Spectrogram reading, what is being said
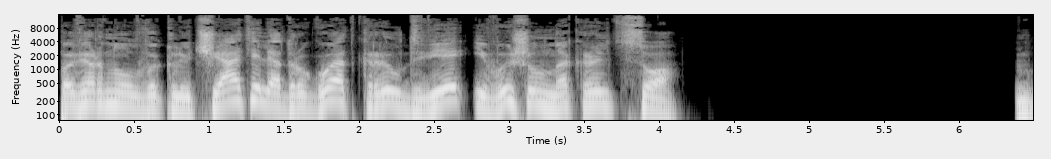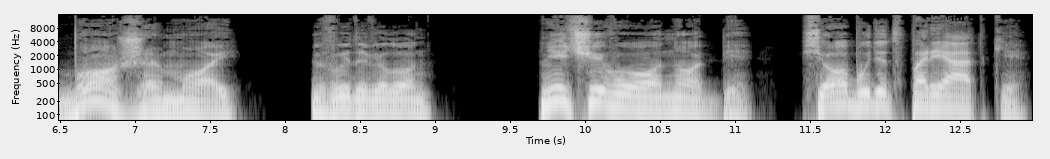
повернул выключатель, а другой открыл дверь и вышел на крыльцо. «Боже мой!» — выдавил он. «Ничего, Нобби, все будет в порядке».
